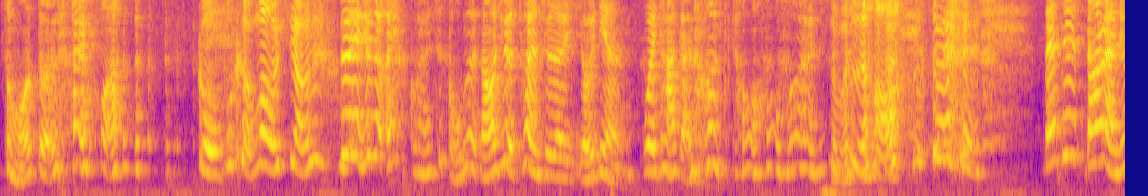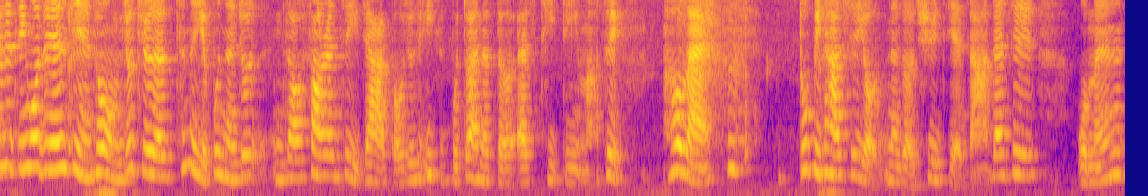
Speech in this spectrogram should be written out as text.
怎么得菜花的？”狗不可貌相，对，就是哎，果然是狗本，然后就突然觉得有一点为他感到骄傲吗？还是什么时候？对。但是当然，就是经过这件事情的时候，我们就觉得真的也不能就你知道放任自己家的狗就是一直不断的得 STD 嘛，所以后来杜比他是有那个去解答，但是我们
